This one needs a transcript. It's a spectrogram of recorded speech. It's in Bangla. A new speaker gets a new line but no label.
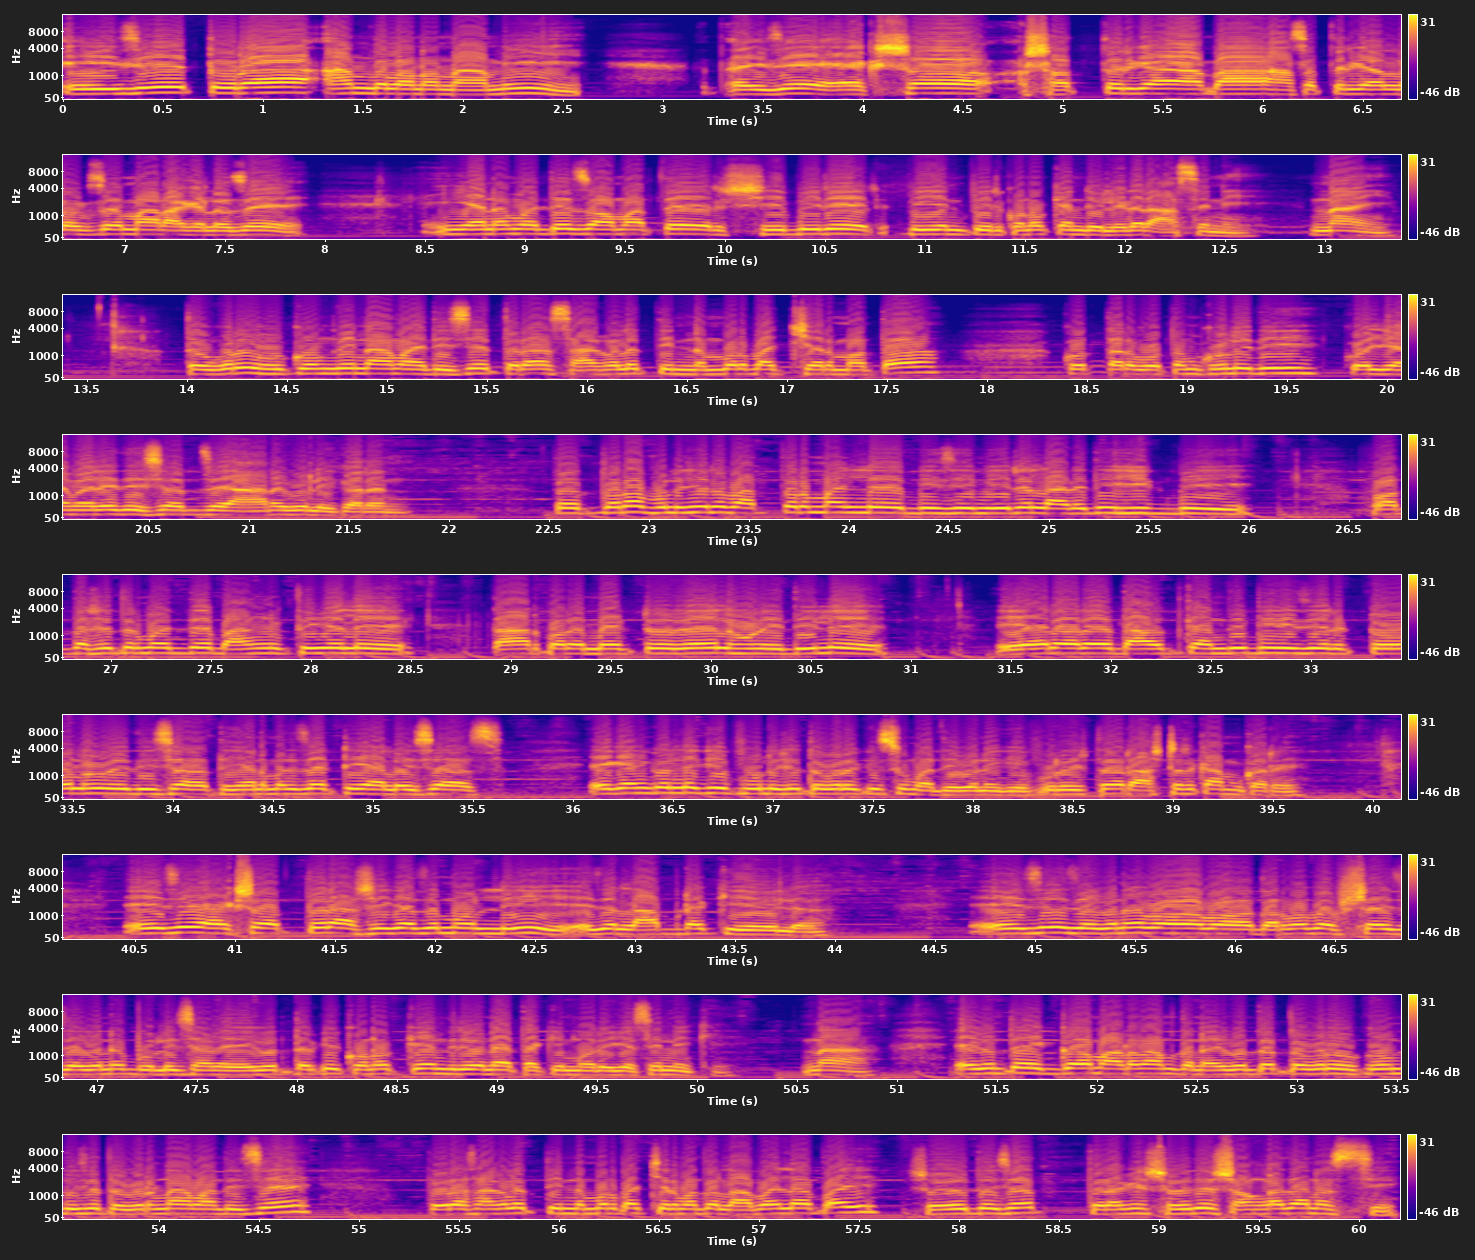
এই যে তোরা আন্দোলন নামি এই যে একশো সত্তর গা বা হাসাত্তর গা লোক যে মারা গেল যে, ইয়ানের মধ্যে জমাতের, শিবিরের, বিএনপির কোনো কেন্দ্রীয় লিডার আসেনি, নাই। তো করে হুকুম দিয়ে নামাই দিছে, তোরা ছাগলের তিন নম্বর বাচ্চার মতো কোত্তার বোতম খুলি দি কলিয়া মেলে দিছে যে আর গুলি করেন। তো তোরা পুলিশের বাত্তর মারলে, বিজিবির লাড়ি দিয়ে হিটবি। পদ্মা সেতুর মধ্যে ভাঙতে গেলে তারপরে মেট্রো রেল হুঁড়ি দিলে এর আরে দাউদকান্দি ব্রিজের টোল হয়ে দিছ ইয়ার মধ্যে যে টিয়া লইছস এখান করলে কি পুলিশ তো করে কিছু মা দিব নাকি? পুলিশ তো রাষ্ট্রের কাম করে। এই যে একশো সত্তর আশি গাছে মরলি এই যে লাভটা কি হইল? এই যে যেগুলো বড় বড় ধর্ম ব্যবসায়ী যেগুলো বলি ছাড়ে এগুলোর কি কোনো কেন্দ্রীয় নেতা কি মরে গেছে নাকি? না এগুলো তো এক মারা নামতো না এগুলো তো তোর হুকুম দিছে তোর নামা দিছে তোরা ছাগলের তিন নম্বর বাচ্চার মতো লাভাই লাভাই শহীদ হয়েছ তোরা কি শহীদের সংজ্ঞা জানাচ্ছি?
